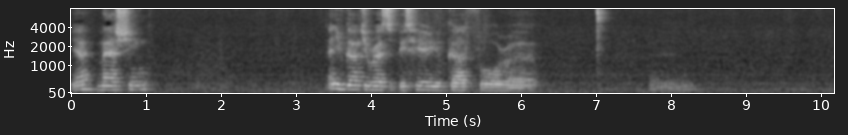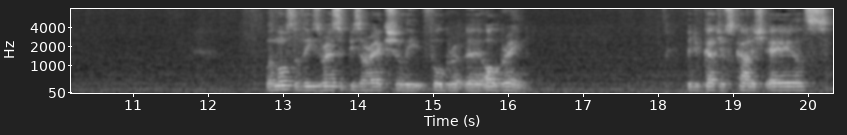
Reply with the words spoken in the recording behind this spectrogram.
Yeah, mashing, and you've got your recipes here. You've got for uh, uh, well most of these recipes are actually full gra uh, all grain. But you've got your Scottish ales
